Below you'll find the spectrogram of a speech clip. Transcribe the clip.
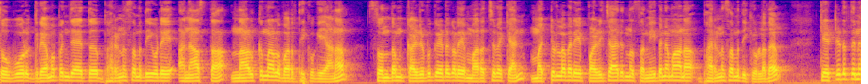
തുവൂർ ഗ്രാമപഞ്ചായത്ത് ഭരണസമിതിയുടെ അനാസ്ഥ നാൾക്കുനാൾ വർദ്ധിക്കുകയാണ്. സ്വന്തം കഴിവുകേടുകളെ മറച്ചുവെക്കാൻ മറ്റുള്ളവരെ പഴിചാരുന്ന സമീപനമാണ് ഭരണസമിതിക്കുള്ളത്. കെട്ടിടത്തിന്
